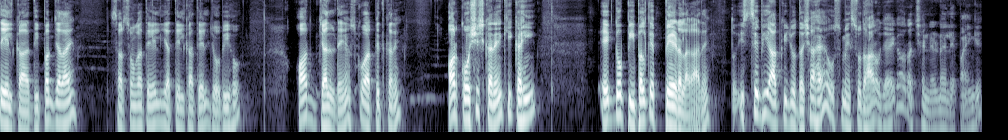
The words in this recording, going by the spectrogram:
तेल का दीपक जलाएँ, सरसों का तेल या तिल का तेल जो भी हो। और जल दें, उसको अर्पित करें और कोशिश करें कि कहीं एक दो पीपल के पेड़ लगा दें। तो इससे भी आपकी जो दशा है, उसमें सुधार हो जाएगा और अच्छे निर्णय ले पाएँगे।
